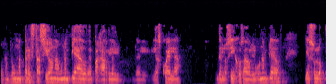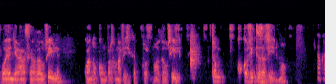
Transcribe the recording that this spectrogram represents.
por ejemplo, una prestación a un empleado de pagarle la escuela de los hijos a algún empleado, y eso lo pueden llegar a ser deducible, cuando como persona física pues no es deducible. Son cositas así, ¿no? Ok.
